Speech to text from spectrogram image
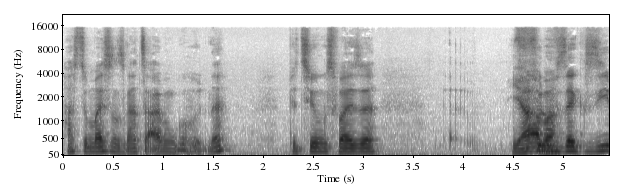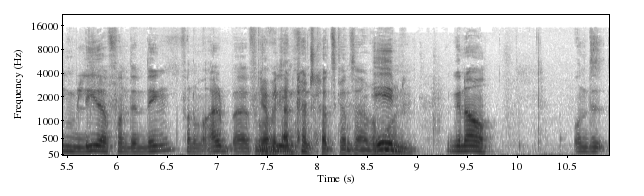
hast du meistens das ganze Album geholt, ne? Beziehungsweise ja, 5, 6, 7 Lieder von dem Ding, von dem Album. Äh, ja, aber Lied. dann kannst du das ganze Album Eben, holen. genau. Und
